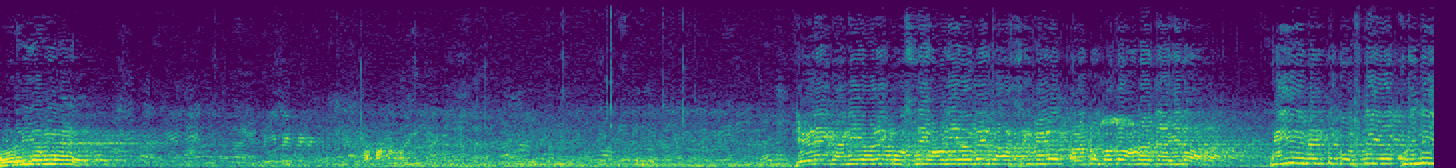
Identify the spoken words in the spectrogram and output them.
ਹੋ ਰਹੀ ਆ ਵੀ ਇਹ ਜਿਹੜੀ ਗਾਣੀ ਵਾਲੀ ਕੁਸ਼ਤੀ ਹੋਣੀ ਆ ਬਈ ਦਰਸ਼ਕ ਵੀਰੋ ਤੁਹਾਨੂੰ ਪਤਾ ਹੋਣਾ ਚਾਹੀਦਾ 20 ਮਿੰਟ ਕੁਸ਼ਤੀ ਆ ਖੁੱਲੀ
